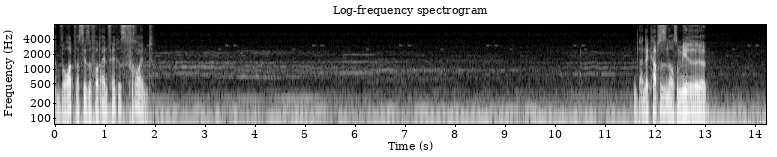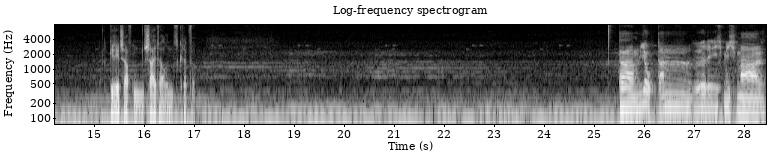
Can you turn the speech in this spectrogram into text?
Wort, was dir sofort einfällt, ist Freund. Und an der Kapsel sind auch so mehrere Gerätschaften, Schalter und Knöpfe. Ähm, jo, dann würde ich mich mal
